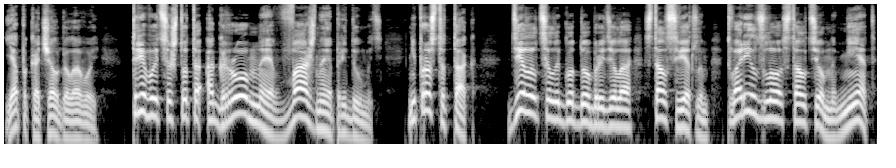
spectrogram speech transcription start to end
Я покачал головой. Требуется что-то огромное, важное придумать. Не просто так — Делал целый год добрые дела, стал светлым. Творил зло, стал темным. Нет,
